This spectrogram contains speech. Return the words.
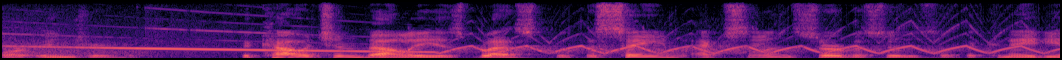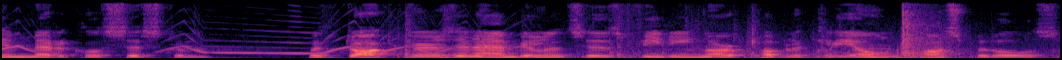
or injured, the Cowichan Valley is blessed with the same excellent services of the Canadian medical system, with doctors and ambulances feeding our publicly owned hospitals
